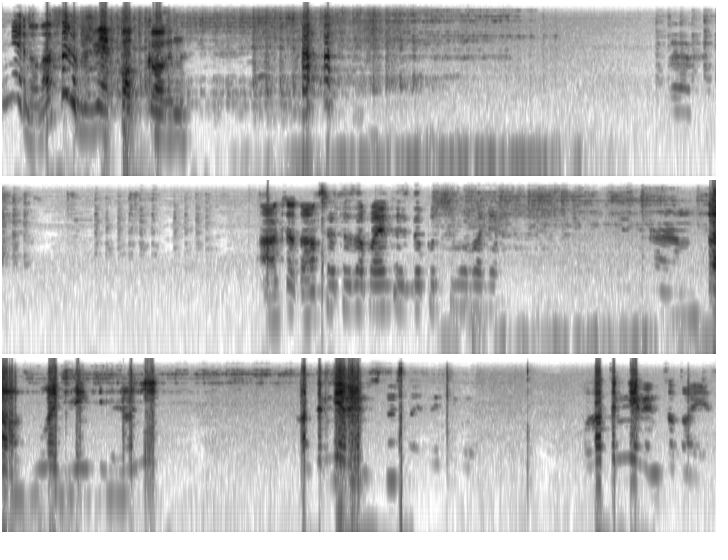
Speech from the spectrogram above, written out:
Nie no, na serio brzmi jak popcorn. Kto to? Trzeba to zapamiętać do podsumowania. Um, co, złe dźwięki broni? A tym nie wiem. Poza tym nie wiem co to jest.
